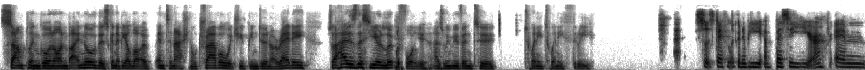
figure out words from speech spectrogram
sampling going on, but I know there's going to be a lot of international travel, which you've been doing already. So how does this year look for you as we move into 2023? So it's definitely going to be a busy year. Um,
